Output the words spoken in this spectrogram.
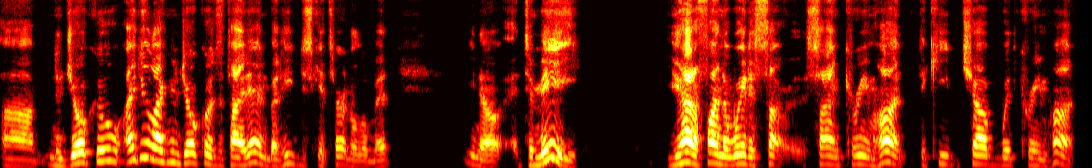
um, Njoku, I do like Njoku as a tight end, but he just gets hurt a little bit. You know, to me, you had to find a way to sign Kareem Hunt to keep Chubb with Kareem Hunt.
